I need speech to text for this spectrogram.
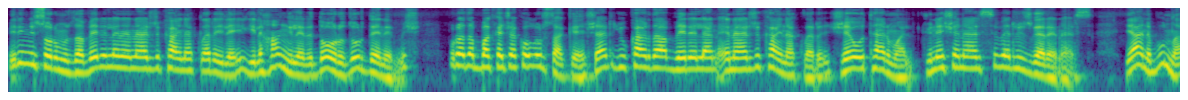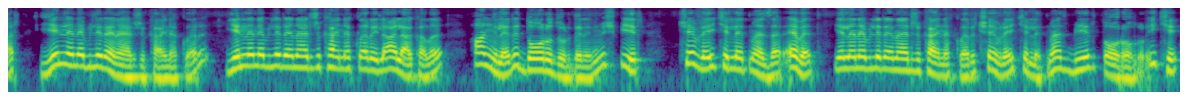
Birinci sorumuzda verilen enerji kaynakları ile ilgili hangileri doğrudur denilmiş. Burada bakacak olursak gençler yukarıda verilen enerji kaynakları jeotermal, güneş enerjisi ve rüzgar enerjisi. Yani bunlar yenilenebilir enerji kaynakları. Yenilenebilir enerji kaynakları ile alakalı hangileri doğrudur denilmiş. 1. Çevreyi kirletmezler. Evet, yenilenebilir enerji kaynakları çevreyi kirletmez. 1 doğru olur. 2.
